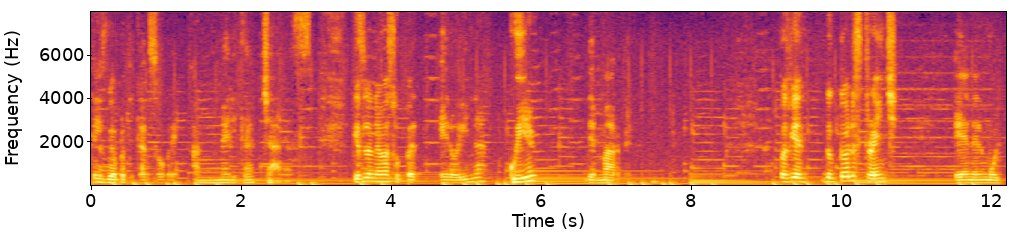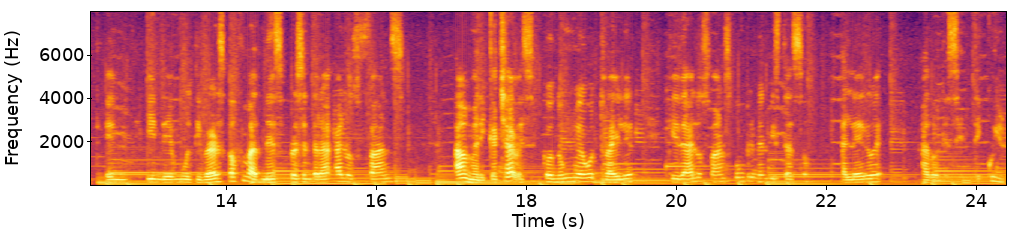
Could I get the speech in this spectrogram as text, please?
que les voy a platicar sobre América Chávez, que es la nueva superheroína queer de Marvel. Pues bien, Doctor Strange en el In the Multiverse of Madness presentará a los fans a América Chávez con un nuevo tráiler que da a los fans un primer vistazo al héroe adolescente queer.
